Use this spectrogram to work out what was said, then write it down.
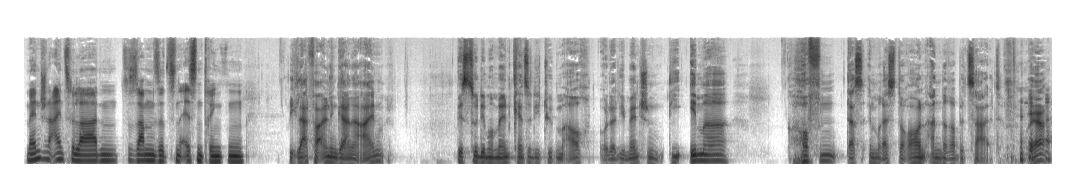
Menschen einzuladen, zusammensitzen, essen, trinken. Ich lade vor allen Dingen gerne ein. Bis zu dem Moment kennst du die Typen auch oder die Menschen, die immer hoffen, dass im Restaurant ein anderer bezahlt. Ja?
